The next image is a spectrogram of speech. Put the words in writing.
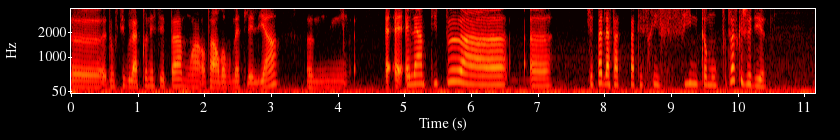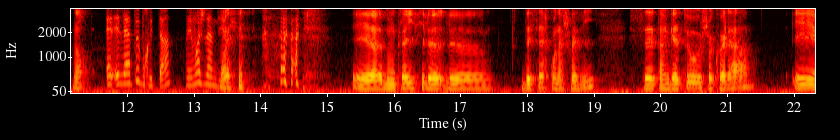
Euh, donc, si vous la connaissez pas, moi, enfin, on va vous mettre les liens. Euh, elle, elle est un petit peu, euh, euh, c'est pas de la pâtisserie fine comme on peut. Tu vois ce que je veux dire? Non? Elle, elle est un peu brute, hein, mais moi, je l'aime bien. Ouais. Et euh, donc là, ici, le, le dessert qu'on a choisi, c'est un gâteau au chocolat et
